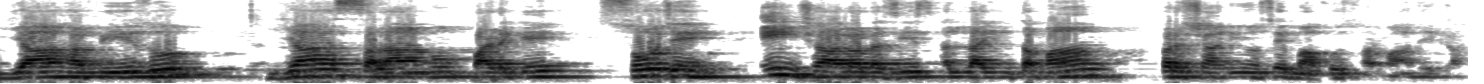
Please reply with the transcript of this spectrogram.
या हफीज या सलाम पढ़ के, सो जाए। इन अल्लाह इन तमाम परेशानियों से महफूज फरमा देगा।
